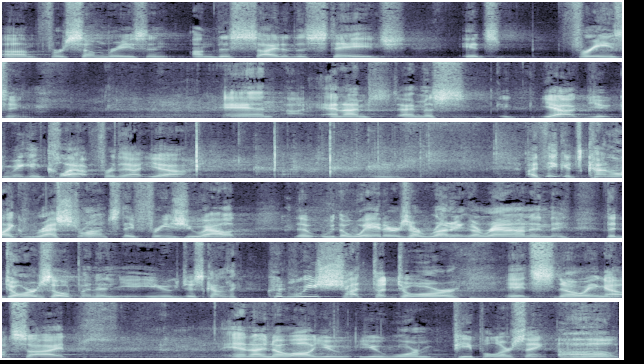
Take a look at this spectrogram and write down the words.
Um, for some reason, on this side of the stage, it's freezing. and, and I'm, I'm a, yeah, you, we can clap for that, yeah. I think it's kind of like restaurants, they freeze you out the, the waiters are running around and the, the door's open, and you, you just kind of like, could we shut the door? It's snowing outside. And I know all you, you warm people are saying, oh,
